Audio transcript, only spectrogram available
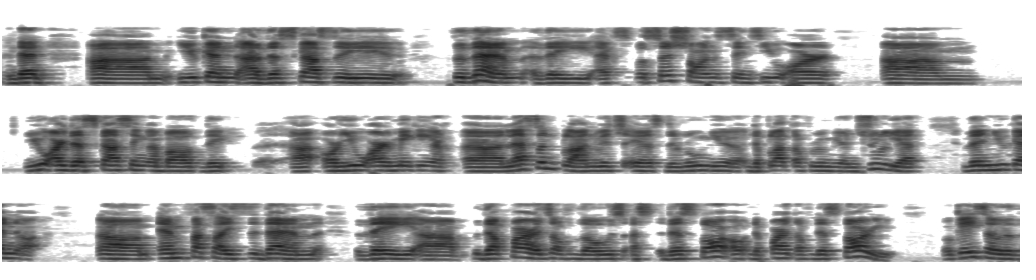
And then um, you can uh, discuss the to them the exposition since you are um, you are discussing about the uh, or you are making a, a, lesson plan which is the Romeo the plot of Romeo and Juliet then you can uh, um, emphasize to them the uh, the parts of those uh, the story the part of the story okay so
